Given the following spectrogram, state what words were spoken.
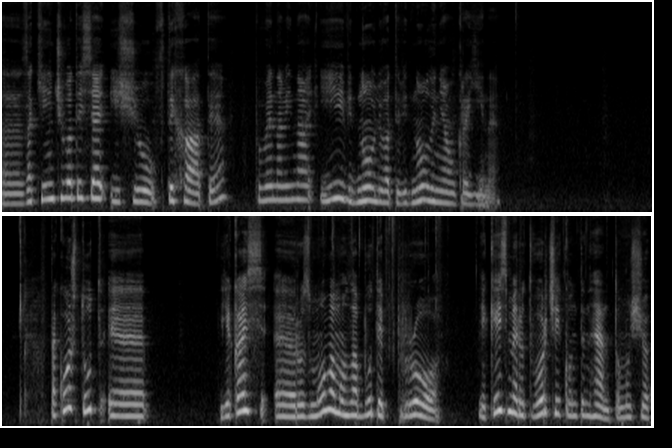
е, закінчуватися і що втихати повинна війна і відновлювати відновлення України. Також тут е, якась е, розмова могла бути про якийсь миротворчий контингент, тому що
